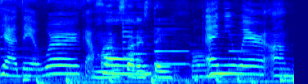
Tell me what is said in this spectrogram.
yeah day at work, at Moms home, home anywhere, um,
